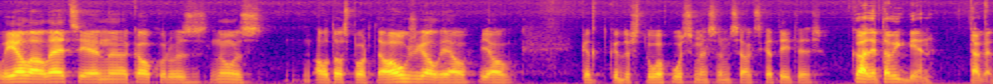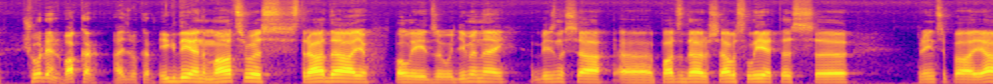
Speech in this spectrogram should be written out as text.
lielā lēciena kaut kur uz, nu, uz autosporta augšgali jau, jau kad, kad uz to pusi mēs varam sākt skatīties. Kāda ir tava ikdiena? Tagad, šodien, vakar, aizvakar. Ikdiena mācos, strādāju, palīdzu ģimenei, biznesā, pats daru savas lietas. Principā, jā,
